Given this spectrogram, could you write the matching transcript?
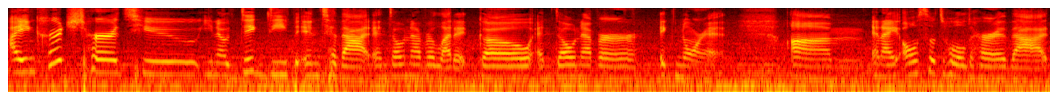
I encouraged her to, you know, dig deep into that and don't ever let it go and don't ever ignore it. Um, and I also told her that,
